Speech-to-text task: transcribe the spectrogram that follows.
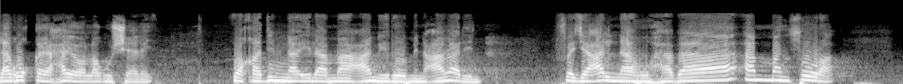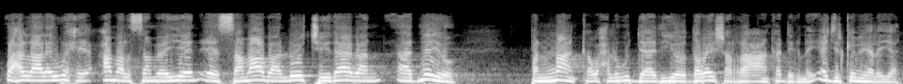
lagu qeexay oo lagu sheegay. Waqadimnaa ilaa maa camiluu min camalin fajacalnaahu habaa'an manhuura wax laalay wixii camal sameeyeen ee samaabaa loo jeedaabaan aadnayo. Bannaanka wax lagu daadiyo dabaysha raacaan ka dhignay ajir kama helayaan.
